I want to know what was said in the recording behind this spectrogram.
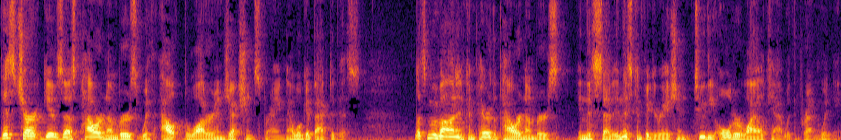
this chart gives us power numbers without the water injection spraying. Now, we'll get back to this. Let's move on and compare the power numbers in this set, in this configuration, to the older Wildcat with the Pratt & Whitney.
